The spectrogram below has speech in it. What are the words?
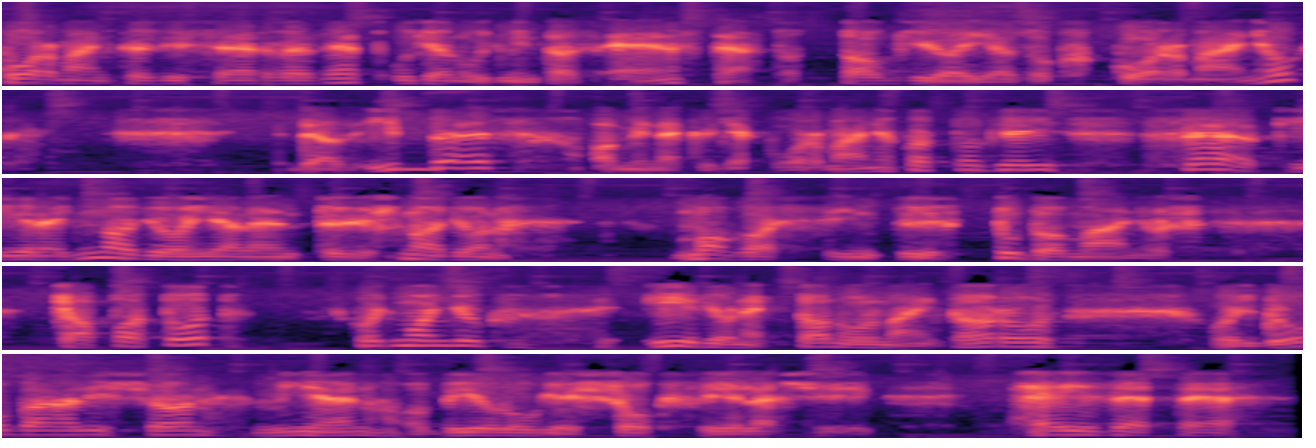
kormányközi szervezet, ugyanúgy, mint az ENSZ, tehát a tagjai azok kormányok, de az IBES, aminek ugye kormányok a tagjai, felkér egy nagyon jelentős, nagyon magas szintű tudományos csapatot, hogy mondjuk írjon egy tanulmányt arról, hogy globálisan milyen a biológiai sokféleség helyzete,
